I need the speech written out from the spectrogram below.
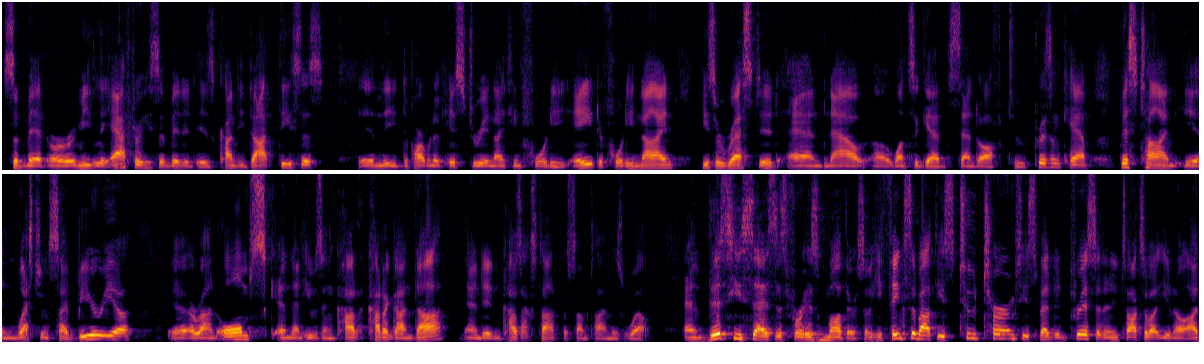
submit, or immediately after he submitted his candidat thesis in the Department of History in 1948 or 49. He's arrested and now uh, once again sent off to prison camp, this time in western Siberia. Uh, around Omsk, and then he was in Karaganda and in Kazakhstan for some time as well. And this, he says, is for his mother. So he thinks about these two terms he spent in prison, and he talks about, you know,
